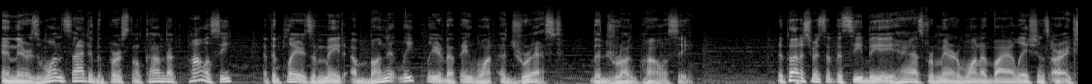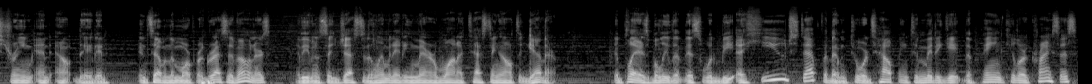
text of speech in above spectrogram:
And there is one side to the personal conduct policy that the players have made abundantly clear that they want addressed the drug policy. The punishments that the CBA has for marijuana violations are extreme and outdated, and some of the more progressive owners have even suggested eliminating marijuana testing altogether. The players believe that this would be a huge step for them towards helping to mitigate the painkiller crisis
